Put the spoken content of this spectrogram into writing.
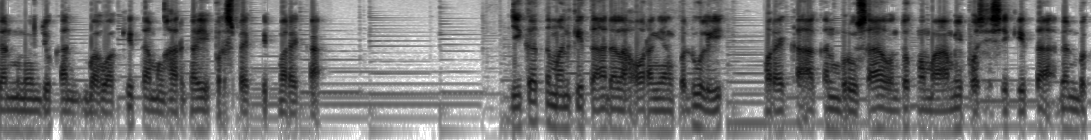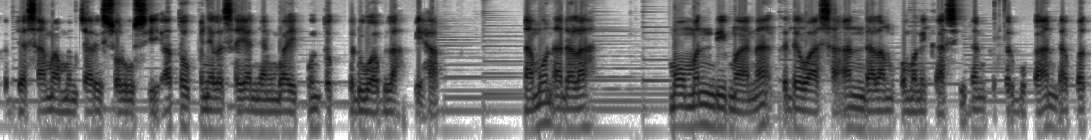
dan menunjukkan bahwa kita menghargai perspektif mereka. Jika teman kita adalah orang yang peduli, mereka akan berusaha untuk memahami posisi kita dan bekerja sama mencari solusi atau penyelesaian yang baik untuk kedua belah pihak. Namun adalah momen di mana kedewasaan dalam komunikasi dan keterbukaan dapat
